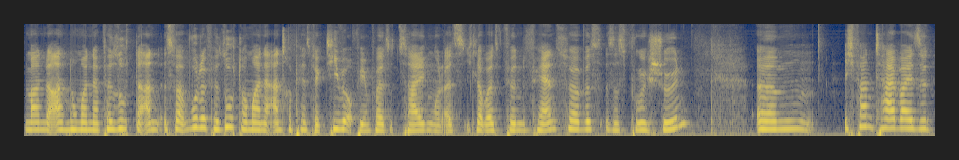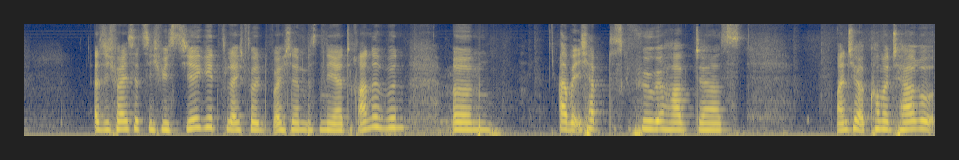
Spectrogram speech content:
man nochmal versucht, eine, es wurde versucht, nochmal eine andere Perspektive auf jeden Fall zu zeigen und als, ich glaube, als für einen Fanservice ist es wirklich schön. Ähm, ich fand teilweise also ich weiß jetzt nicht, wie es dir geht, vielleicht weil, weil ich da ein bisschen näher dran bin, ähm, aber ich habe das Gefühl gehabt, dass manche Kommentare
